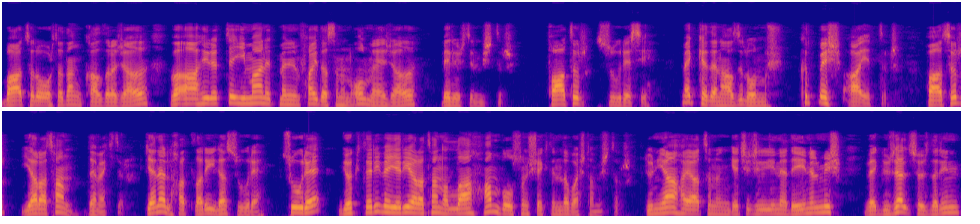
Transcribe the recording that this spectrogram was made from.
batılı ortadan kaldıracağı ve ahirette iman etmenin faydasının olmayacağı belirtilmiştir. Fatır suresi Mekke'de nazil olmuş 45 ayettir. Fatır yaratan demektir. Genel hatlarıyla sure. Sure gökleri ve yeri yaratan Allah'a hamdolsun şeklinde başlamıştır. Dünya hayatının geçiciliğine değinilmiş ve güzel sözlerin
